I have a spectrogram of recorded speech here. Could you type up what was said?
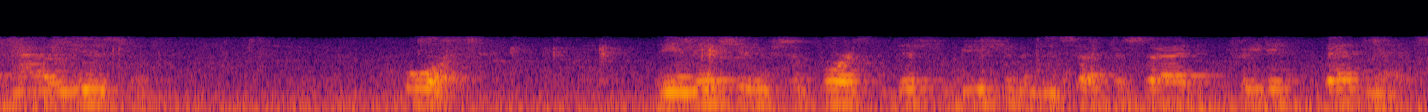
on how to use them. Fourth, the initiative supports the distribution of insecticide-treated bed nets,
